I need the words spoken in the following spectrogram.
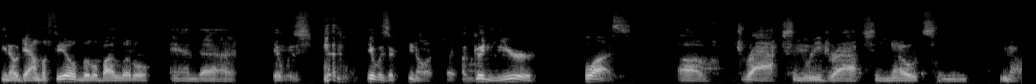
you know, down the field little by little. And uh, it was, it was a, you know, a, a good year plus of drafts and redrafts and notes and, you know,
